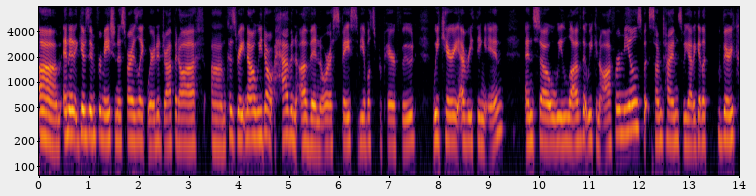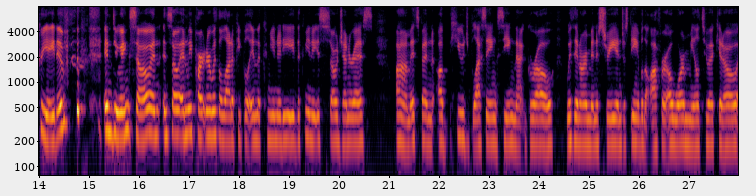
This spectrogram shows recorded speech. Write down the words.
Um, and it gives information as far as like where to drop it off. Because um, right now we don't have an oven or a space to be able to prepare food. We carry everything in. And so we love that we can offer meals, but sometimes we got to get a, very creative in doing so. And, and so, and we partner with a lot of people in the community. The community is so generous. Um, it's been a huge blessing seeing that grow within our ministry and just being able to offer a warm meal to a kiddo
